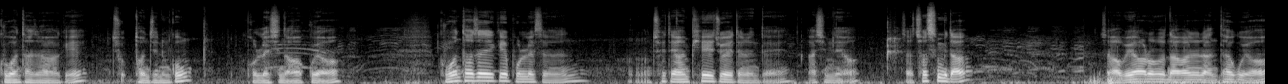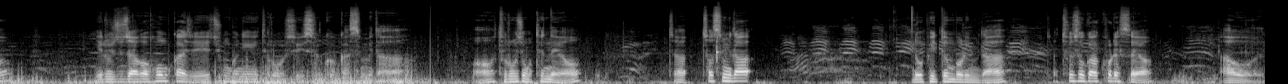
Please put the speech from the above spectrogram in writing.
9번 타자에게 초- 던지는 공 볼넷이 나왔고요. 9번 타자에게 볼넷은 어, 최대한 피해줘야 되는데 아쉽네요. 자 쳤습니다. 자 외야로 나가는 안타고요. 이루 주자가 홈까지 충분히 들어올 수 있을 것 같습니다. 어 들어오지 못했네요. 자 쳤습니다. 높이 뜬 볼입니다. 자, 투수가 콜했어요. 아웃.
